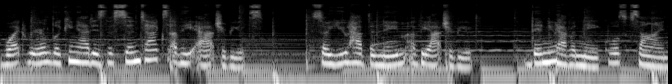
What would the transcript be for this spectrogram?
What we're looking at is the syntax of the attributes. So you have the name of the attribute. Then you have an equals sign,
